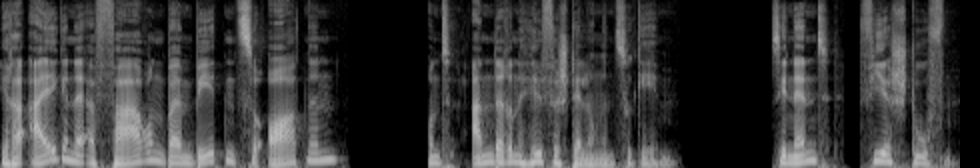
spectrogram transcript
ihre eigene Erfahrung beim Beten zu ordnen und anderen Hilfestellungen zu geben. Sie nennt vier Stufen.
